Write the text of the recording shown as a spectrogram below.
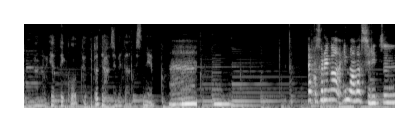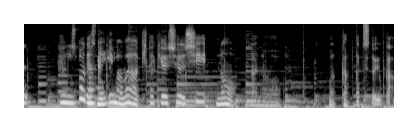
あのやっていこうということで始めたんですね。うんなんかそれが今は私立そうですね。今は北九州市のあの、まあ、管轄というか、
